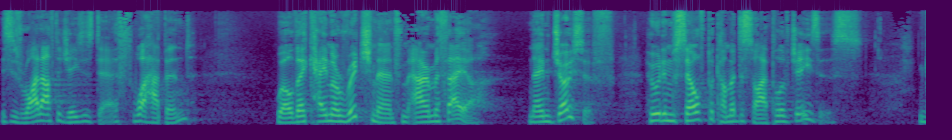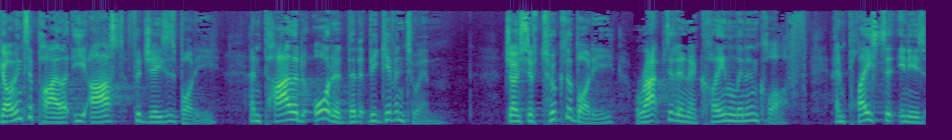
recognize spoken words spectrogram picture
this is right after Jesus' death. What happened? Well, there came a rich man from Arimathea named Joseph, who had himself become a disciple of Jesus. Going to Pilate, he asked for Jesus' body and Pilate ordered that it be given to him. Joseph took the body, wrapped it in a clean linen cloth, and placed it in his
